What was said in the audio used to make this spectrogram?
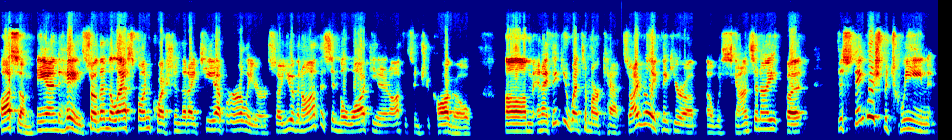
Awesome. And hey, so then the last fun question that I teed up earlier. So you have an office in Milwaukee and an office in Chicago. Um, and I think you went to Marquette. So I really think you're a, a Wisconsinite, but distinguish between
